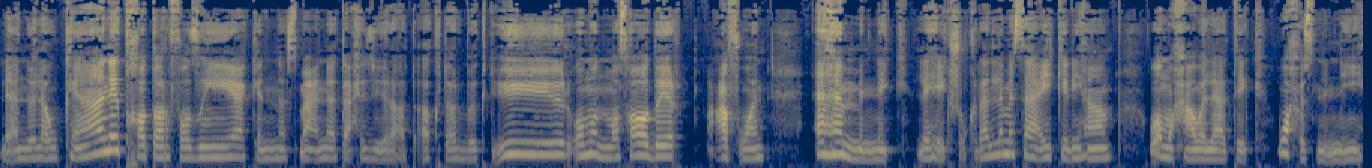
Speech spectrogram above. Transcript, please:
لأنه لو كانت خطر فظيع كنا سمعنا تحذيرات أكتر بكتير ومن مصادر. عفوا. أهم منك. لهيك شكرا لمساعيك ريهام ومحاولاتك وحسن النية.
